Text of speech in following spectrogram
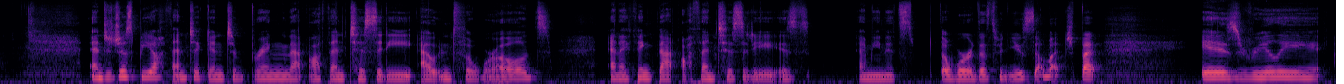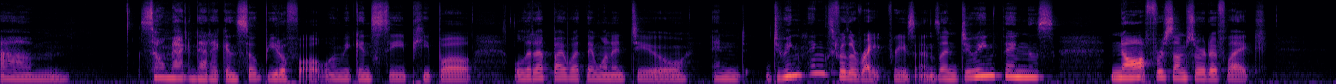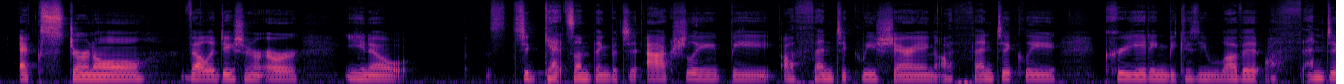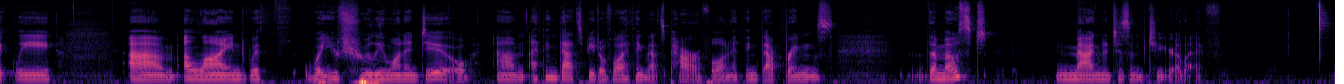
And to just be authentic and to bring that authenticity out into the world. And I think that authenticity is, I mean, it's a word that's been used so much, but it is really um, so magnetic and so beautiful when we can see people lit up by what they want to do and doing things for the right reasons and doing things not for some sort of like external validation or, or you know to get something but to actually be authentically sharing authentically creating because you love it authentically um, aligned with what you truly want to do um, I think that's beautiful. I think that's powerful. And I think that brings the most magnetism to your life.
